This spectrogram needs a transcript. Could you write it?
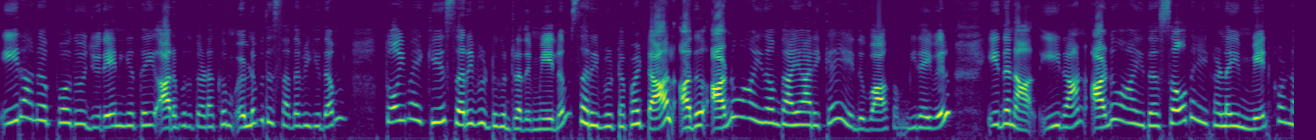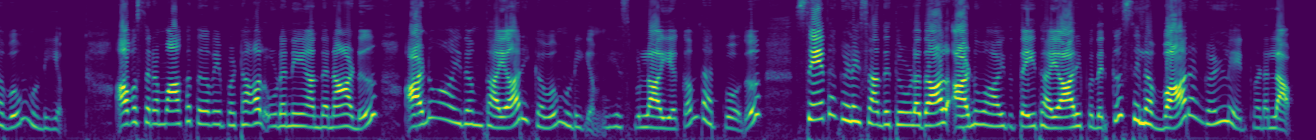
ஈரான் அப்போது யுரேனியத்தை அறுபது தொடக்கம் எழுபது சதவிகிதம் தூய்மைக்கு செறிவூட்டுகின்றது மேலும் செறிவூட்டப்பட்டால் அது அணு ஆயுதம் தயாரிக்க ஏதுவாகும். விரைவில் இதனால் ஈரான் அணு ஆயுத சோதனைகளை மேற்கொள்ளவும் முடியும். அவசரமாக தேவைப்பட்டால் உடனே அந்த நாடு அணு ஆயுதம் தயாரிக்கவும் முடியும். ஹிஸ்புல்லா இயக்கம் தற்போது சேதங்களை சந்தித்துள்ளதால் அணு ஆயுதத்தை தயாரிப்பதற்கு சில வாரங்கள் ஏற்படலாம்.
